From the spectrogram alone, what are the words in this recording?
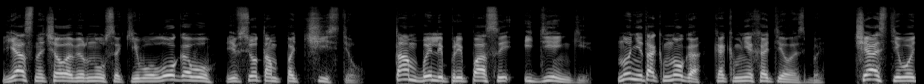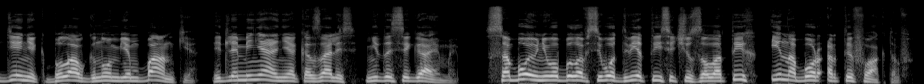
я сначала вернулся к его логову и все там подчистил. Там были припасы и деньги, но не так много, как мне хотелось бы. Часть его денег была в гномьем банке, и для меня они оказались недосягаемы. С собой у него было всего две тысячи золотых и набор артефактов.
